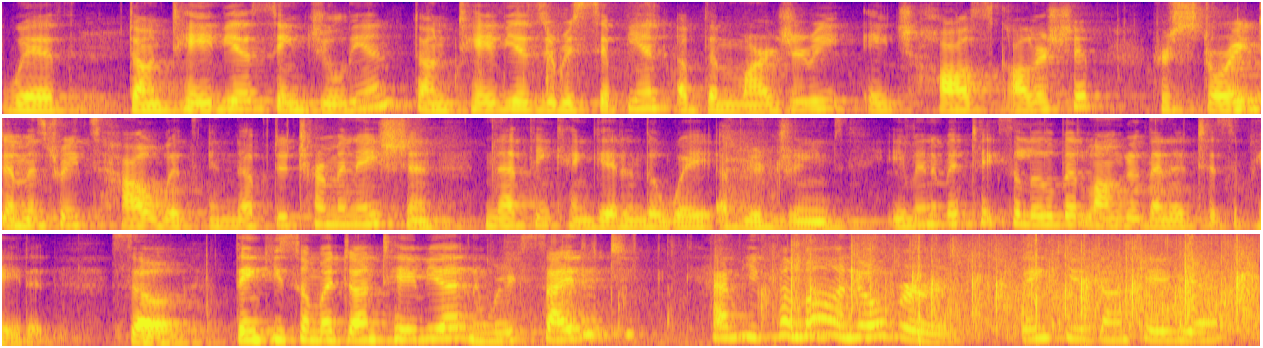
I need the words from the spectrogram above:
with Dontavia St. Julian. Dontavia is the recipient of the Marjorie H. Hall Scholarship. Her story demonstrates how, with enough determination, nothing can get in the way of your dreams, even if it takes a little bit longer than anticipated. So, thank you so much, Dontavia, and we're excited to have you come on over. Thank you, Dontavia.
